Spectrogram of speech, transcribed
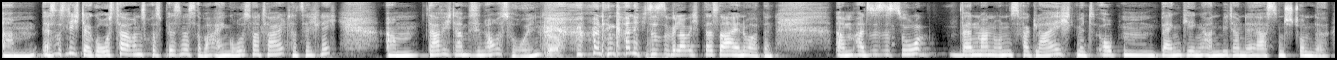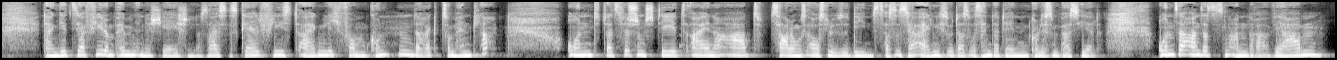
Ähm, es ist nicht der Großteil unseres Business, aber ein großer Teil tatsächlich. Ähm, darf ich da ein bisschen ausholen? Ja. Dann kann ich das, glaube ich, besser einordnen. Ähm, also es ist so, wenn man uns vergleicht mit Open Banking Anbietern der ersten Stunde, dann geht es ja viel um Payment Initiation. Das heißt, das Geld fließt eigentlich vom Kunden direkt zum Händler. Und dazwischen steht eine Art Zahlungsauslösedienst. Das ist ja eigentlich so das, was hinter den Kulissen passiert. Unser Ansatz ist ein anderer. Wir haben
